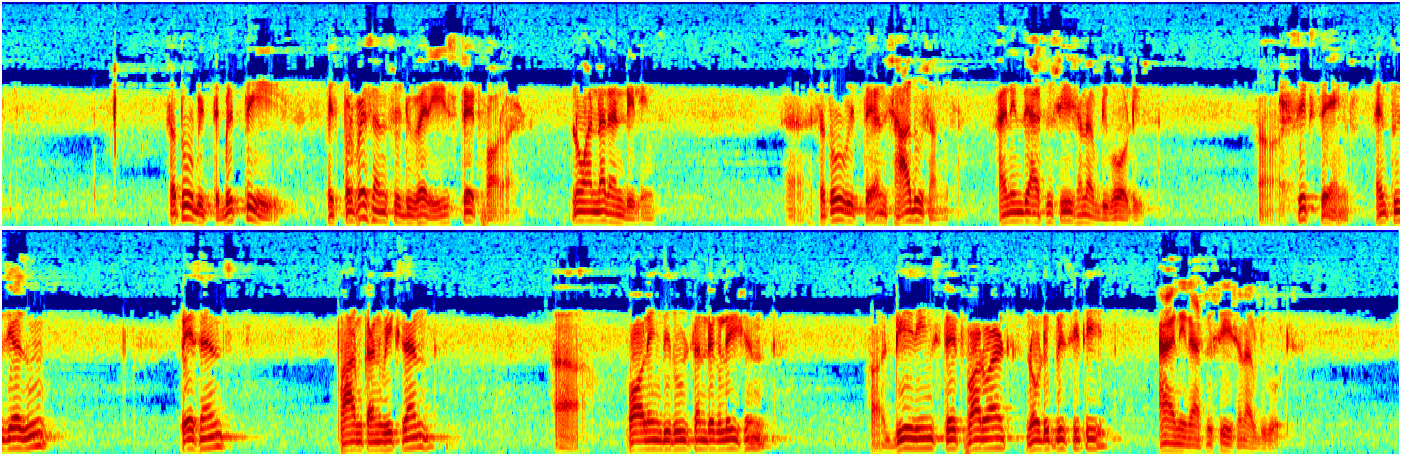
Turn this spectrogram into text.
Saturvritte, vritti, his profession should be very straightforward. No underhand dealings. Uh, sato vritte and sadhu sangha, and in the association of devotees. Uh, six things, enthusiasm, patience, firm conviction, uh, following the rules and regulations, uh, dealing straightforward, no duplicity, and in association of devotees.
